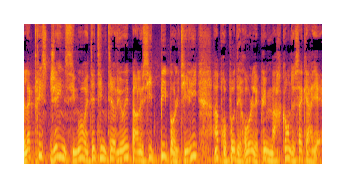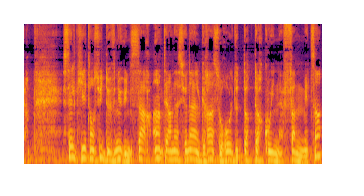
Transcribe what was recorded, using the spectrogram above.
l'actrice Jane Seymour était interviewée par le site People TV à propos des rôles les plus marquants de sa carrière. Celle qui est ensuite devenue une star internationale grâce au rôle de Dr. Queen, femme médecin,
